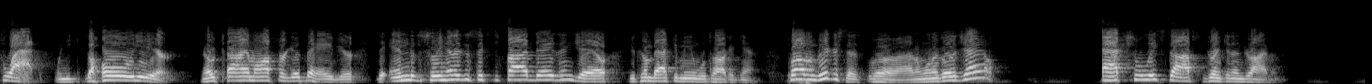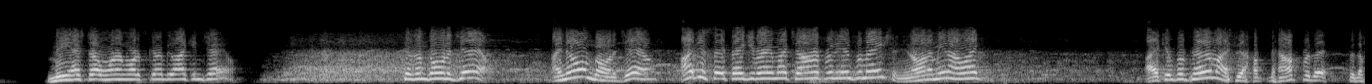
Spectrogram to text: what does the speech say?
Flat. When you, the whole year. No time off for good behavior. The end of 365 days in jail, you come back to me and we'll talk again. Problem drinker says, well, I don't want to go to jail. Actually stops drinking and driving. Me, I start wondering what it's going to be like in jail. Because I'm going to jail. I know I'm going to jail. I just say thank you very much, Honor, for the information. You know what I mean? I like, I can prepare myself now for the, for the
